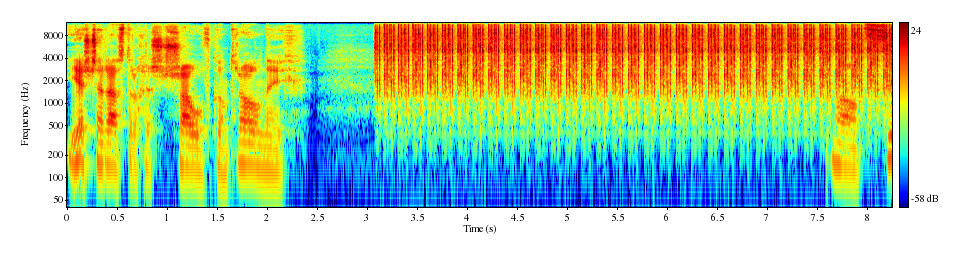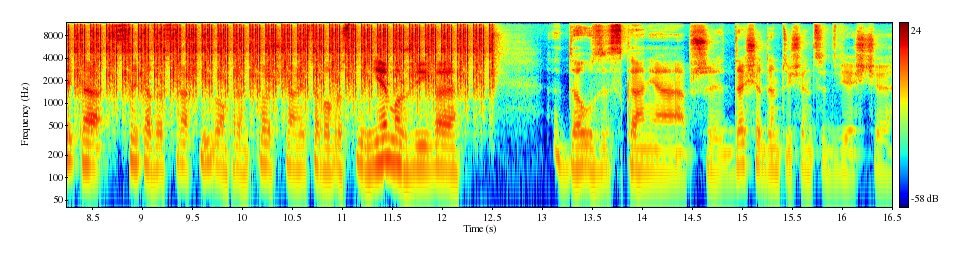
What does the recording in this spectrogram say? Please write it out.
jeszcze raz trochę strzałów kontrolnych. No, cyka, cyka ze straszliwą prędkością, jest to po prostu niemożliwe do uzyskania przy D7200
